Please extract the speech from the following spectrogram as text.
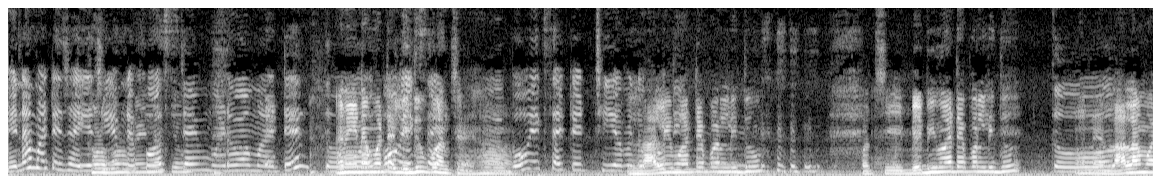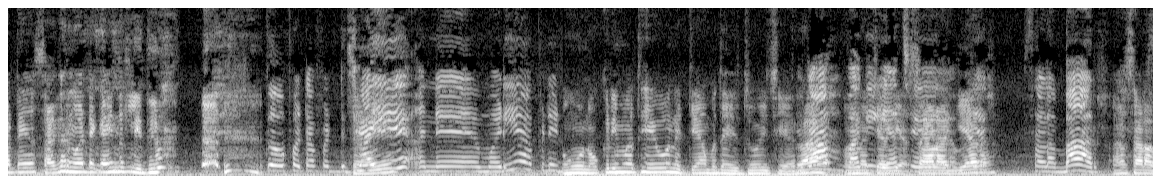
એના માટે જઈએ છીએ એમને ફર્સ્ટ ટાઈમ મળવા માટે તો અને એના માટે લીધું પણ છે, હા. બહુ એક્સાઇટેડ છીએ અમે લોકો લાલી માટે પણ લીધું. પછી બેબી માટે પણ લીધું. તો અને લાલા માટે સાગર માટે કઈ નથી લીધું. તો ફટાફટ જઈએ. અને મળીએ આપણે. હું નોકરીમાંથી આવ્યો ને ત્યાં બધા જોઈ છે. રાહ વાગી ગયા છે. સાડા અગિયાર. સાડા બાર. સાડા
